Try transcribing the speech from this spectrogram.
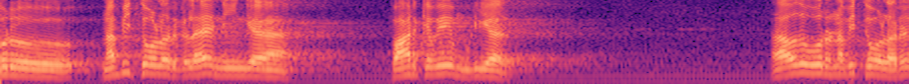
ஒரு நபித்தோழர்களை நீங்கள் பார்க்கவே முடியாது. அதாவது ஒரு நபித்தோழர்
